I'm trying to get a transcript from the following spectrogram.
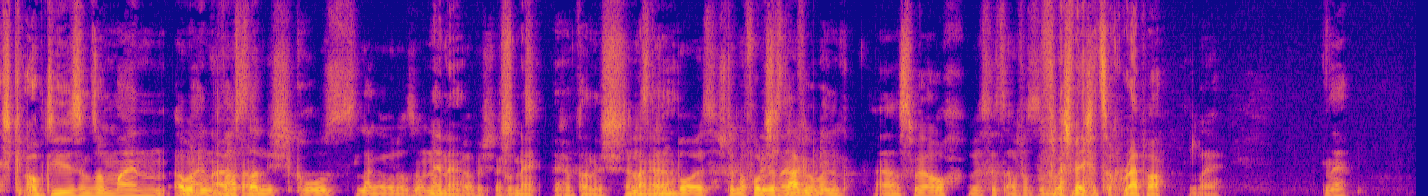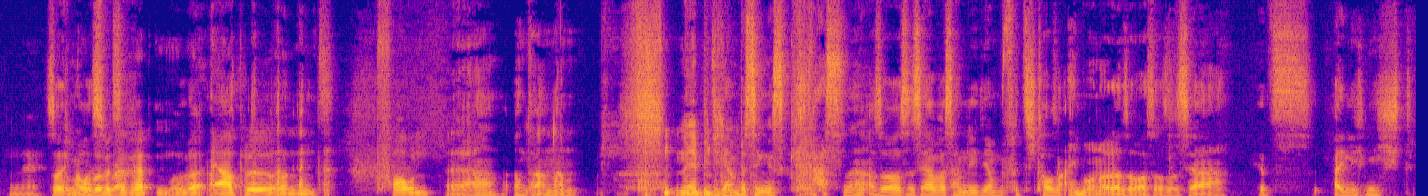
Ich glaube, die sind so mein, Aber mein du Alter. warst da nicht groß lange oder so. nee, nee. Glaube ich. ich, nee, ich habe da nicht Dann ist deine lange. Boys. Stell dir mal vor, du wärst da lange geblieben. Ja, das wäre auch. Du wärst jetzt einfach so. Vielleicht wäre ich jetzt auch Rapper. Nee. Ne? Nee. Soll ich mal was willst du rappen? Über Erpel und Pfauen? Ja, unter anderem. Nee, Bietigheim-Bissingen ist krass, ne? Also es ist ja, was haben die? Die haben 40.000 Einwohner oder sowas. Also es ist ja jetzt eigentlich nicht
